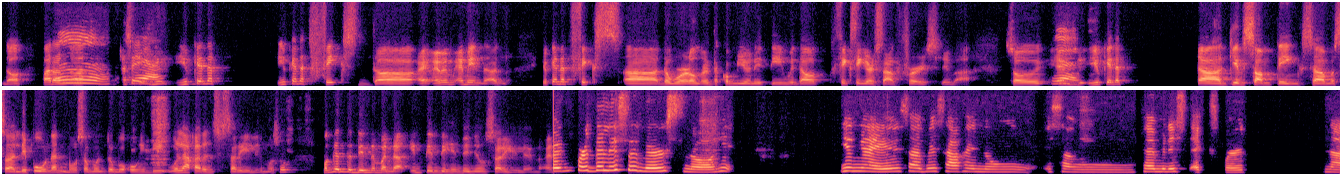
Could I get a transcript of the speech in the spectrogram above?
no? Parang uh, mm, kasi yeah. you, you cannot you cannot fix the I, I mean uh, you cannot fix uh, the world or the community without fixing yourself first, di ba? So yes. you cannot uh, give something sa sa lipunan mo, sa mundo mo kung hindi wala ka rin sa sarili mo. So maganda din naman na intindihin din yung sarili. No? And for the listeners, no, he, yun nga eh, sabi sa akin nung isang feminist expert na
